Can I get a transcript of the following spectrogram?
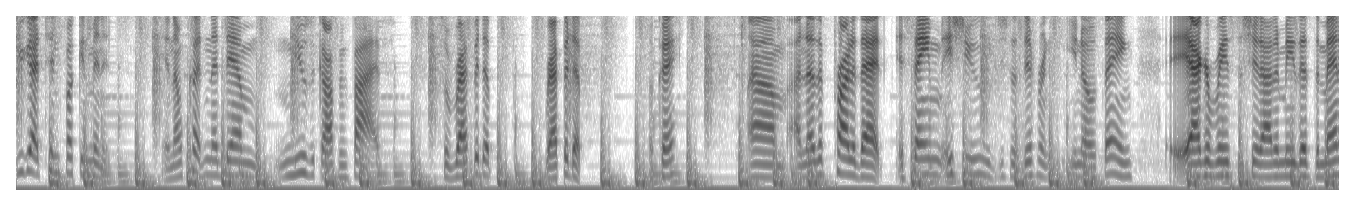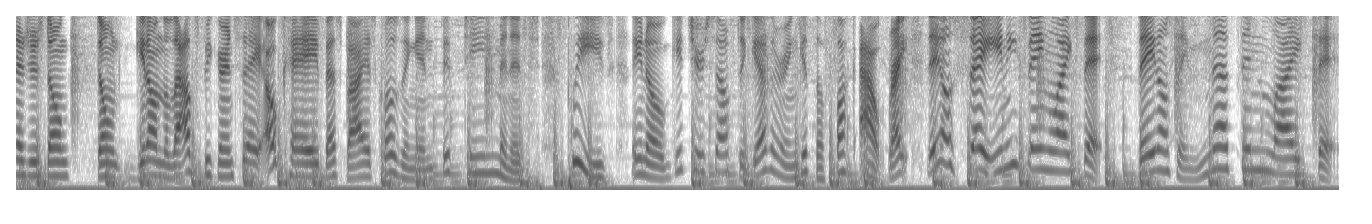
You got 10 fucking minutes. And I'm cutting that damn music off in five. So wrap it up. Wrap it up. Okay? Um, another part of that same issue, just a different, you know, thing, it aggravates the shit out of me that the managers don't don't get on the loudspeaker and say, "Okay, Best Buy is closing in 15 minutes. Please, you know, get yourself together and get the fuck out." Right? They don't say anything like that. They don't say nothing like that.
